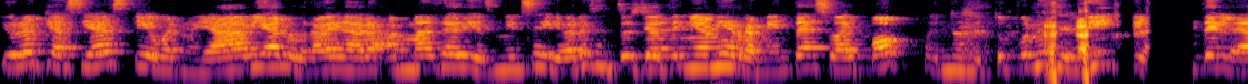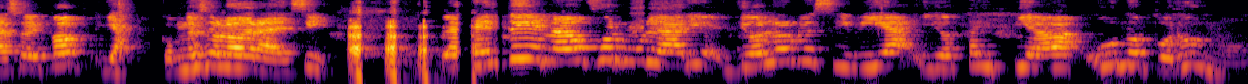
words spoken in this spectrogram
yo lo que hacía es que, bueno, ya había logrado llegar a más de 10.000 seguidores, entonces ya tenía mi herramienta de Swipe Up, en donde tú pones el link, la gente le da Swipe Up, ya, con eso lo agradecí. La gente llenaba un formulario, yo lo recibía y yo typeaba uno por uno.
